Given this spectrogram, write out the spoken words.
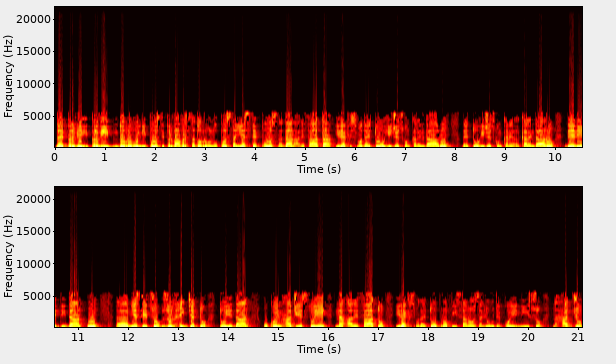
da je prvi, prvi dobrovoljni post i prva vrsta dobrovoljnog posta jeste post na dan Arefata i rekli smo da je to u hidžetskom kalendaru, da je to u hidžetskom kalendaru deveti dan u e, mjesecu Zulhidžetu, to je dan u kojem hađije stoje na arefatu i rekli smo da je to propisano za ljude koji nisu na hađu,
